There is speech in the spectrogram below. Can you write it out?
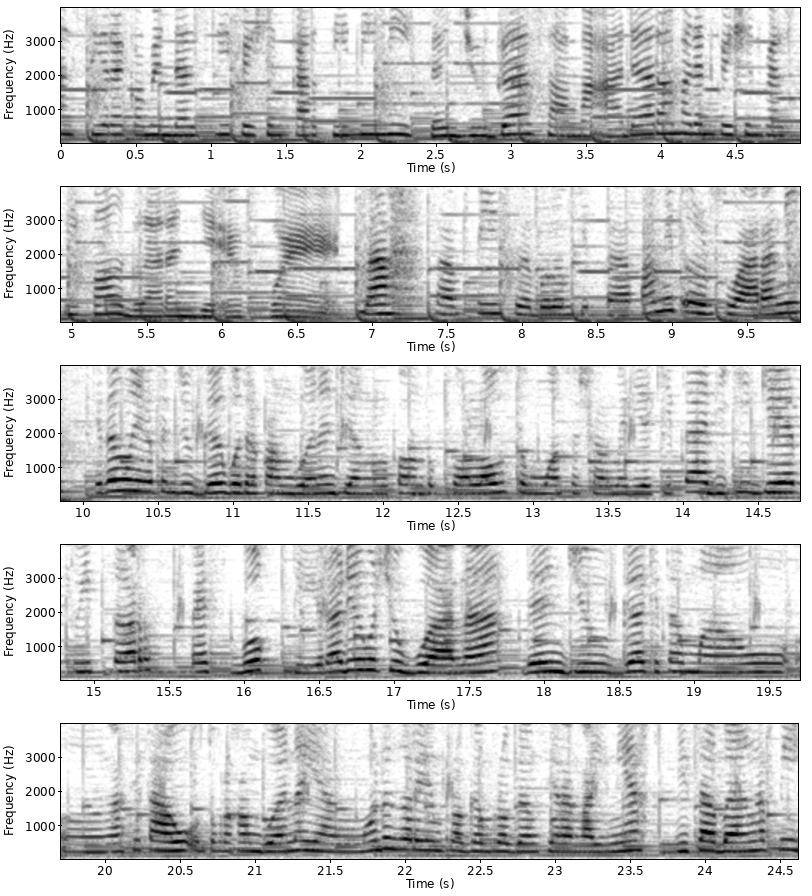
ngasih rekomendasi Fashion Kartini nih dan juga sama ada Ramadan Fashion Festival gelaran JFW. Nah, tapi sebelum kita pamit undur suara nih, kita mau ingetin juga buat rekan Buana jangan lupa untuk follow semua sosial media kita di IG, Twitter, Facebook, di Radio Mercu Buana. Dan juga kita mau eh, ngasih tahu untuk rekan Buana yang mau dengerin program-program siaran lainnya. Bisa banget nih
